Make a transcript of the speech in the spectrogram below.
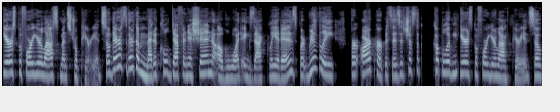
years before your last menstrual period. So there's there's a medical definition of what exactly it is, but really for our purposes, it's just a couple of years before your last period. So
